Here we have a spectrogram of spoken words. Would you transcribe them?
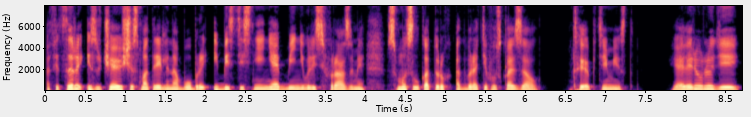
Офицеры изучающе смотрели на бобры и без стеснения обменивались фразами, смысл которых от братьев ускользал. «Ты оптимист. Я верю в людей.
